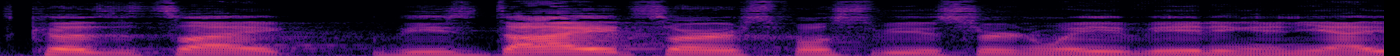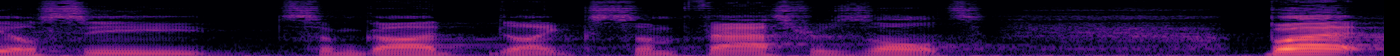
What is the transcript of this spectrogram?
Because it's like these diets are supposed to be a certain way of eating, and yeah, you'll see some god like some fast results. But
